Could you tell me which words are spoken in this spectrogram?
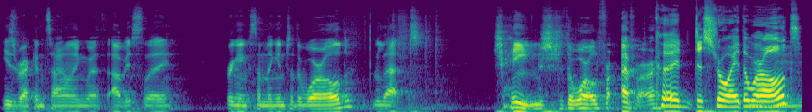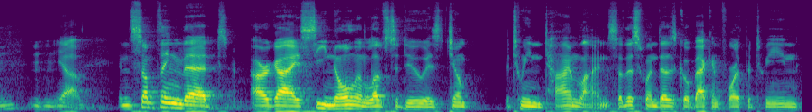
he's reconciling with obviously bringing something into the world that changed the world forever. Could destroy the world. Yeah. And something that our guy C. Nolan loves to do is jump between timelines. So this one does go back and forth between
